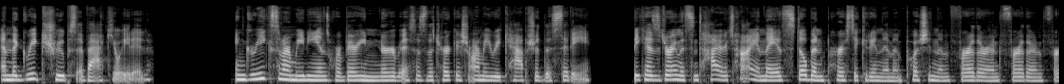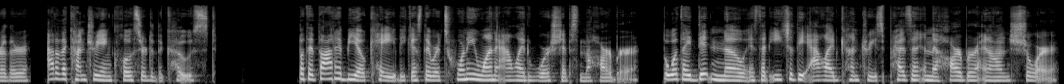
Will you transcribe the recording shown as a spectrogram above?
and the Greek troops evacuated. And Greeks and Armenians were very nervous as the Turkish army recaptured the city, because during this entire time, they had still been persecuting them and pushing them further and further and further out of the country and closer to the coast. But they thought it'd be okay because there were 21 Allied warships in the harbor. But what they didn't know is that each of the Allied countries present in the harbor and on shore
